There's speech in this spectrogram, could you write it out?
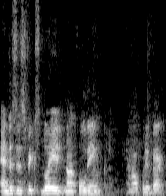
And this is fixed blade, not folding, and I'll put it back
